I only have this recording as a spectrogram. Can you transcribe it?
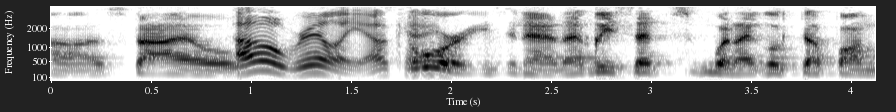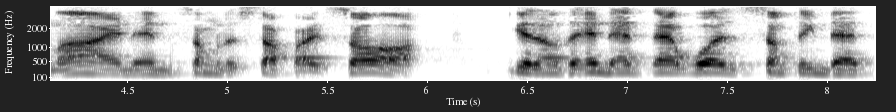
uh, style Oh, really? Okay. stories and that. At least that's what I looked up online and some of the stuff I saw. You know, and that that was something that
